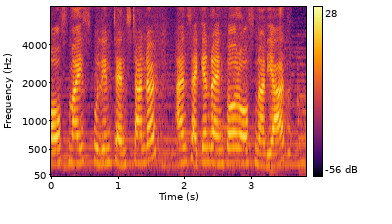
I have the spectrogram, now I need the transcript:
of my school in 10th standard and second ranker of Nadiad.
